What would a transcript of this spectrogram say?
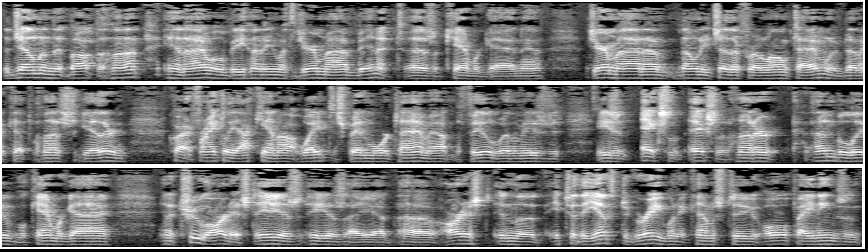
the gentleman that bought the hunt, and I will be hunting with Jeremiah Bennett as a camera guy now. Jeremiah and I've known each other for a long time. We've done a couple of hunts together, and quite frankly, I cannot wait to spend more time out in the field with him. He's he's an excellent, excellent hunter, unbelievable camera guy, and a true artist. He is he is a, a, a artist in the to the nth degree when it comes to oil paintings and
